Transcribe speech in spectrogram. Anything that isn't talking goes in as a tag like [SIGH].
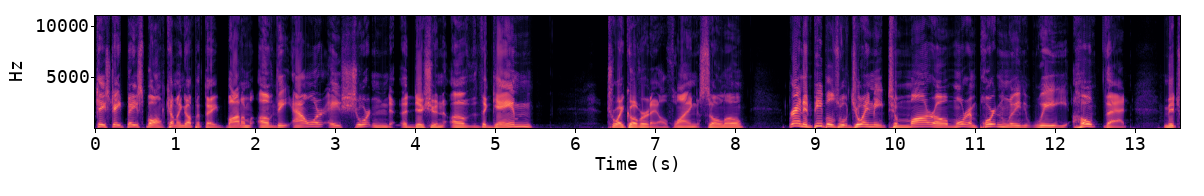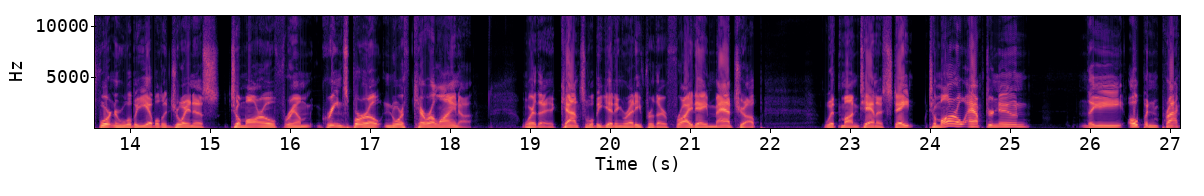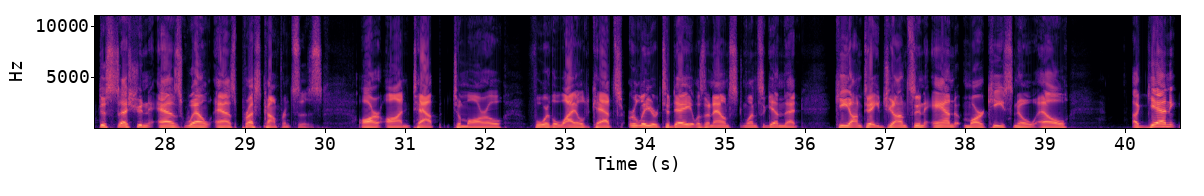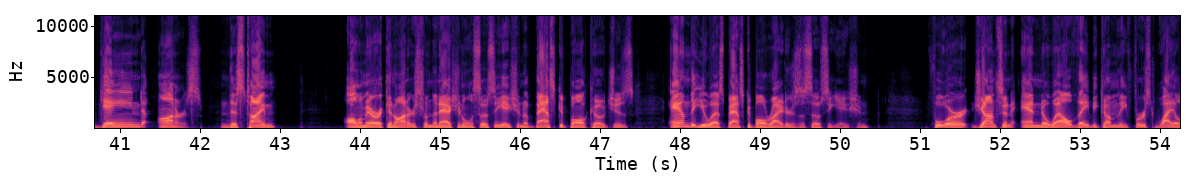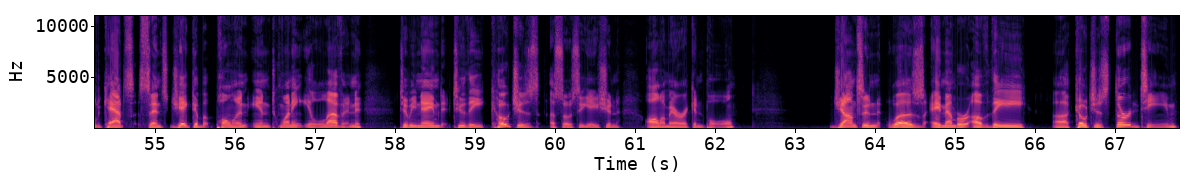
K State baseball coming up at the bottom of the hour, a shortened edition of the game. Troy Coverdale flying solo. Brandon Peoples will join me tomorrow. More importantly, we hope that Mitch Fortner will be able to join us tomorrow from Greensboro, North Carolina, where the Cats will be getting ready for their Friday matchup with Montana State. Tomorrow afternoon, the open practice session as well as press conferences are on tap tomorrow for the Wildcats. Earlier today, it was announced once again that Keyontae Johnson and Markquis Nowell again gained honors. This time, All American honors from the National Association of Basketball Coaches and the U.S. Basketball Writers Association. For Johnson and Nowell, they become the first Wildcats since Jacob Pullen in 2011 to be named to the Coaches Association All American poll. Johnson was a member of the uh, coach's third team,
